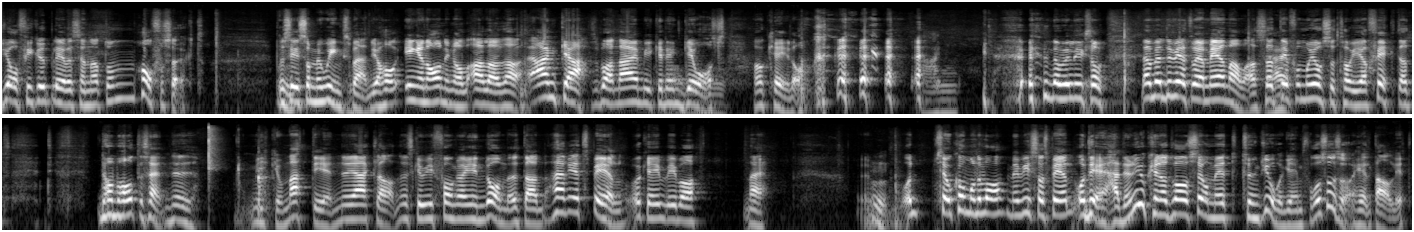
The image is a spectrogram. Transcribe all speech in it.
jag fick upplevelsen att de har försökt. Precis som med Wingspan, jag har ingen aning av alla där. Anka! Så bara, nej Micke det är en gås. Okej då. Anka. nej, men liksom, nej men du vet vad jag menar va? Så det får man ju också ta i affekt att de har inte sagt nu, Micke och Matti, nu jäklar, nu ska vi fånga in dem. Utan här är ett spel, okej vi bara, nej. Mm. Och så kommer det vara med vissa spel. Och det hade nog kunnat vara så med ett tungt Eurogame för oss också, helt ärligt.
